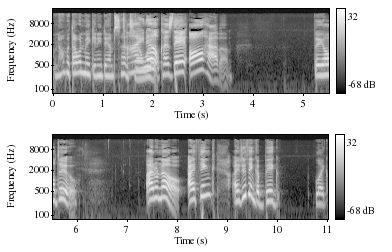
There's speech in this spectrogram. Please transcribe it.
No, but that wouldn't make any damn sense. I now, know, it? because they all have them. They all do. I don't know. I think I do think a big like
